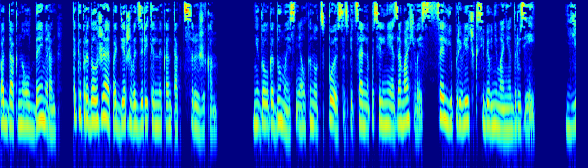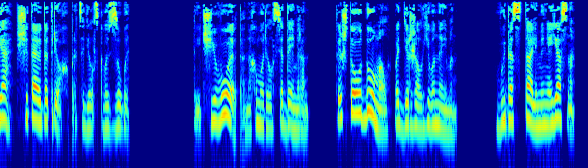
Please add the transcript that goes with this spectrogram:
поддакнул Дэмерон, так и продолжая поддерживать зрительный контакт с Рыжиком. Недолго думая, снял кнут с пояса, специально посильнее замахиваясь, с целью привлечь к себе внимание друзей. «Я считаю до трех», — процедил сквозь зубы. «Ты чего это?» — нахмурился Дэмерон. «Ты что удумал?» — поддержал его Нейман. «Вы достали меня, ясно?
